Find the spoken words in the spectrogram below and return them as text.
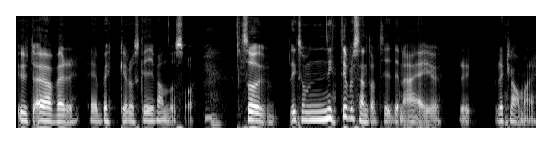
utöver eh, böcker och skrivande och så. Så liksom 90% av tiden är jag ju re- reklamare.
